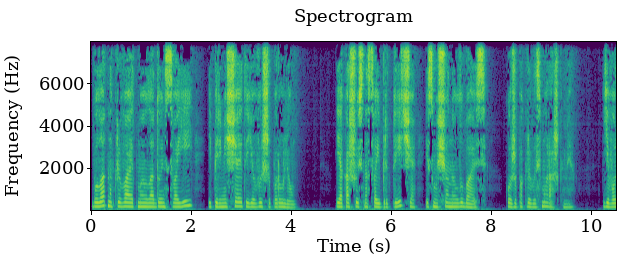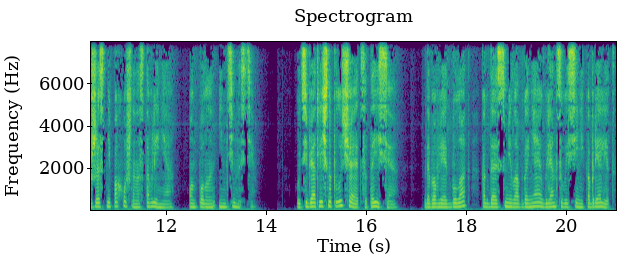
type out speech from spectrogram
Булат накрывает мою ладонь своей и перемещает ее выше по рулю. Я кашусь на свои предплечья и смущенно улыбаюсь. Кожа покрылась мурашками. Его жест не похож на наставление. Он полон интимности. «У тебя отлично получается, Таисия», — добавляет Булат, когда я смело обгоняю глянцевый синий кабриолет.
